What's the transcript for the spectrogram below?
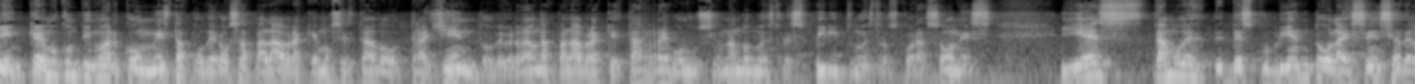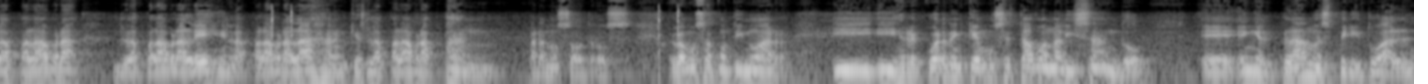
Bien, queremos continuar con esta poderosa palabra que hemos estado trayendo, de verdad una palabra que está revolucionando nuestro espíritu, nuestros corazones. Y es, estamos descubriendo la esencia de la palabra, de la palabra lejen, la palabra lajan, que es la palabra pan para nosotros. Hoy vamos a continuar. Y, y recuerden que hemos estado analizando eh, en el plano espiritual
